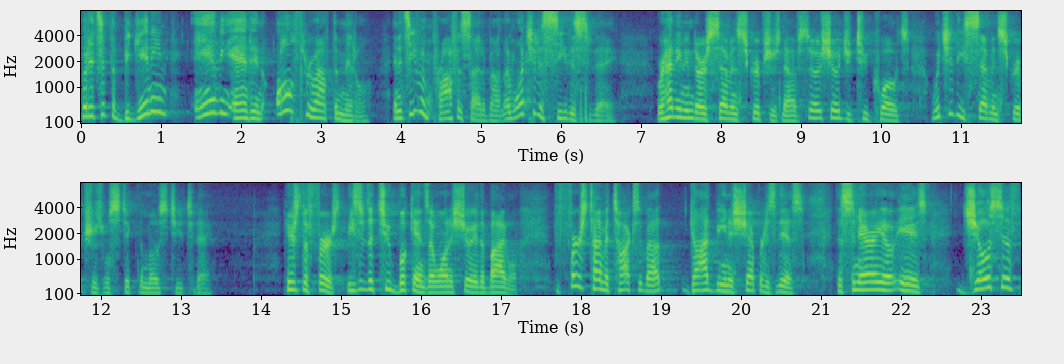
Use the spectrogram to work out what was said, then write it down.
But it's at the beginning and the end, and all throughout the middle. And it's even prophesied about. And I want you to see this today We're heading into our seven scriptures now. So, I've so showed you two quotes. Which of these seven scriptures will stick the most to you today? Here's the first. These are the two bookends I want to show you the Bible. The first time it talks about God being a shepherd is this. The scenario is Joseph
